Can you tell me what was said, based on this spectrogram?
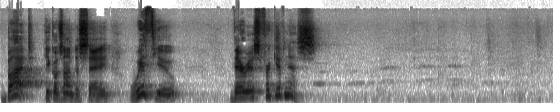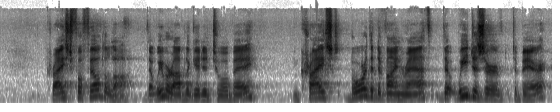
But, he goes on to say, with you there is forgiveness. Christ fulfilled the law that we were obligated to obey, and Christ bore the divine wrath that we deserved to bear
